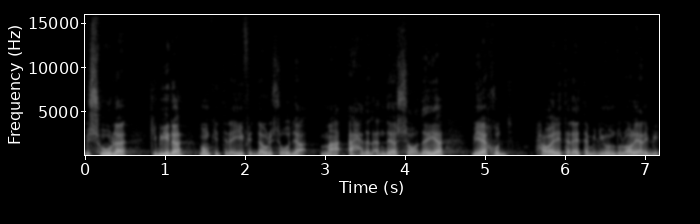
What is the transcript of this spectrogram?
بسهولة كبيرة. ممكن تلاقيه في الدوري السعودي مع أحد الأندية السعودية بياخد حوالي 3 مليون دولار يعني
